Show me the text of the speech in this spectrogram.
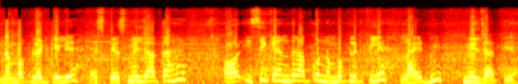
नंबर प्लेट के लिए स्पेस मिल जाता है। और इसी के अंदर आपको नंबर प्लेट के लिए लाइट भी मिल जाती है।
